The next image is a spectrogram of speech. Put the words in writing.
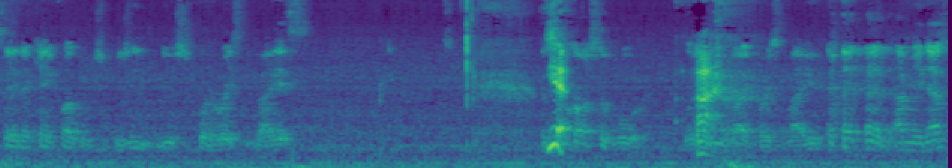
say they can't fuck with you because you, you support a racist. Like it's, it's Yeah. across the board. Ah. I- black person. Like, I mean, that's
